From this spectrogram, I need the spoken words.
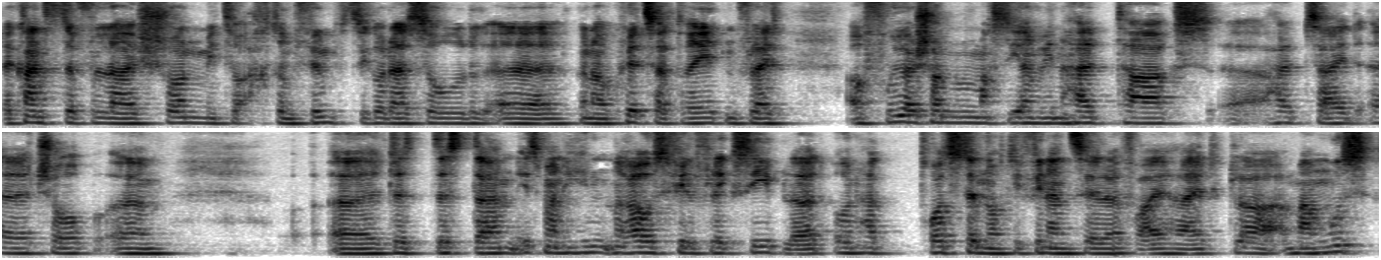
da kannst du vielleicht schon mit so 58 oder so äh, genau kürzer treten, vielleicht auch früher schon machst du irgendwie einen Halbtags, äh, Halbzeit-Job. Äh, ähm, äh, das, das, dann ist man hinten raus viel flexibler und hat trotzdem noch die finanzielle Freiheit. Klar, man muss,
